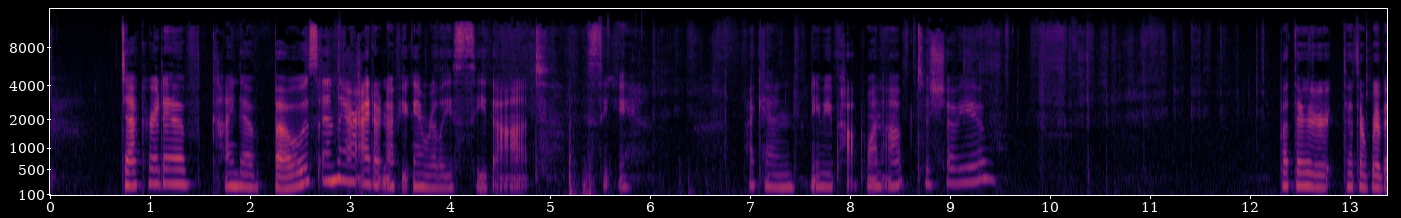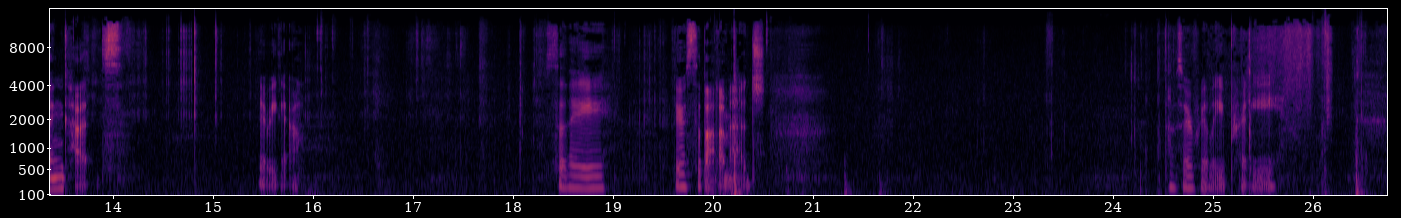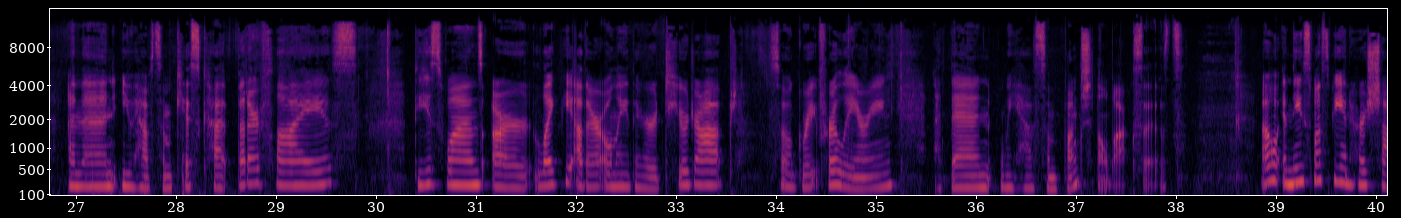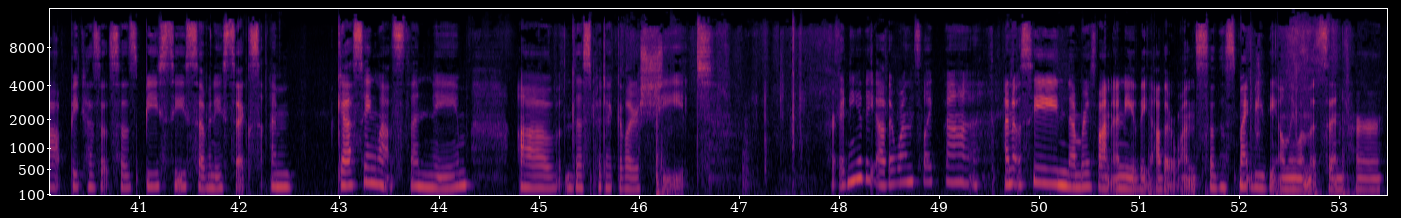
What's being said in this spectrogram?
decorative kind of bows in there. I don't know if you can really see that. Let me see. I can maybe pop one up to show you. But they're, they're the ribbon cuts. There we go. So they, there's the bottom edge. Those are really pretty. And then you have some Kiss Cut butterflies. These ones are like the other, only they're teardropped, so great for layering. And then we have some functional boxes. Oh, and these must be in her shop because it says BC76. I'm guessing that's the name of this particular sheet. Are any of the other ones like that? I don't see numbers on any of the other ones, so this might be the only one that's in her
